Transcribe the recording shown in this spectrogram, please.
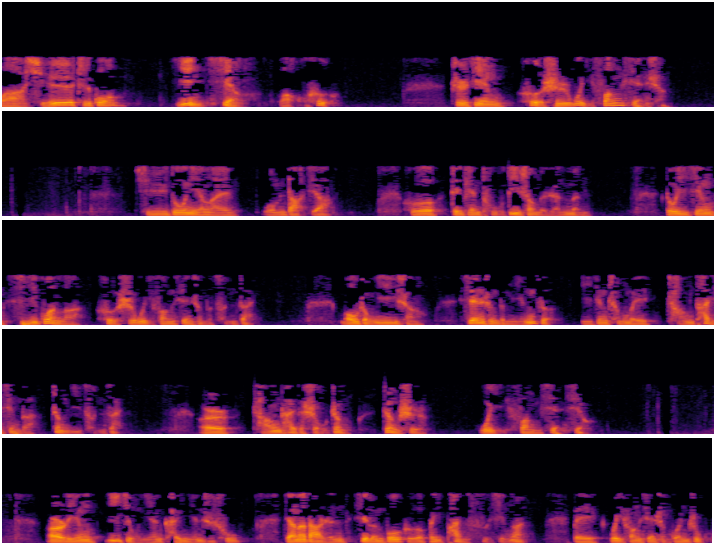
法学之光，印象老贺。致敬贺师卫方先生。许多年来，我们大家和这片土地上的人们，都已经习惯了贺师卫方先生的存在。某种意义上，先生的名字已经成为常态性的。正义存在，而常态的守正正是魏方现象。二零一九年开年之初，加拿大人谢伦伯格被判死刑案被魏方先生关注。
